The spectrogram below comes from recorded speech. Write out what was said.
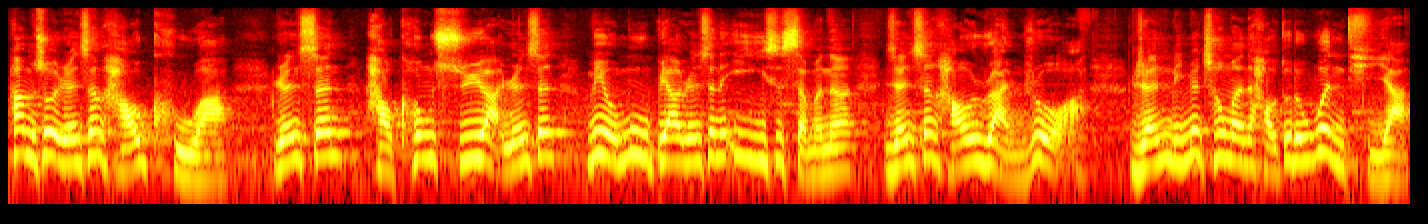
他们说人生好苦啊。人生好空虚啊！人生没有目标，人生的意义是什么呢？人生好软弱啊！人里面充满了好多的问题呀！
